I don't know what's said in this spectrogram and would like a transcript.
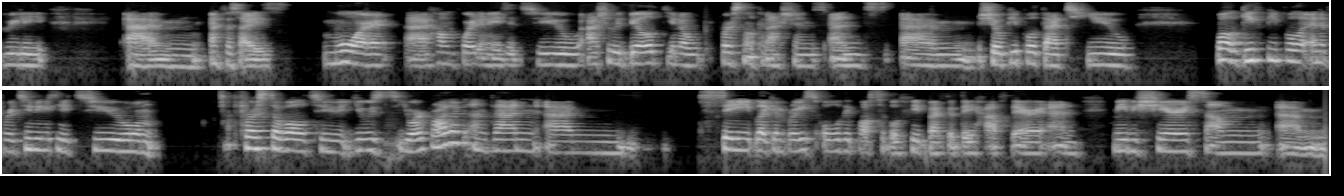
really, emphasize more uh, how important is it to actually build you know personal connections and um, show people that you well give people an opportunity to um, first of all to use your product and then um, say like embrace all the possible feedback that they have there and maybe share some um,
